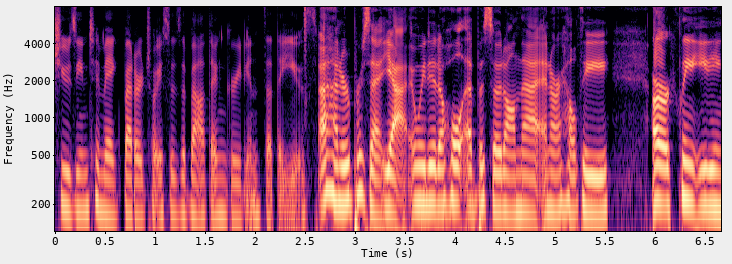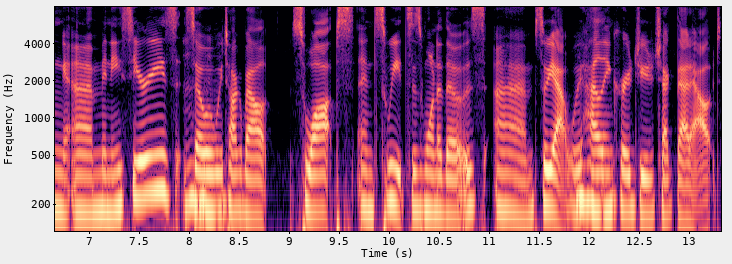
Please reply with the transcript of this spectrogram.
choosing to make better choices about the ingredients that they use. A hundred percent, yeah. And we did a whole episode on that in our healthy, our clean eating uh, mini series. So we talk about swaps and sweets is one of those. Um, so yeah, we highly encourage you to check that out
